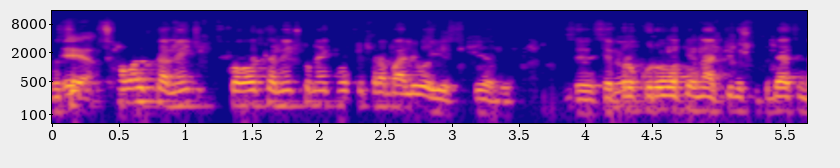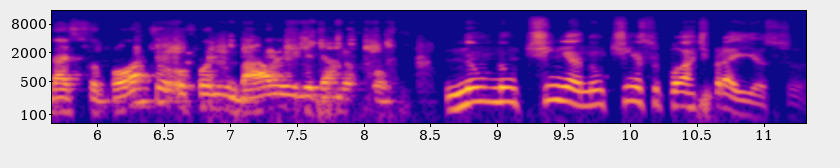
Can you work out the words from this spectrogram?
Você, é. psicologicamente, psicologicamente, como é que você trabalhou isso, Pedro? Você, você não, procurou alternativas que pudessem dar esse suporte ou foi no embalo e lidando aos poucos? Não, não, tinha, não tinha suporte para isso.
